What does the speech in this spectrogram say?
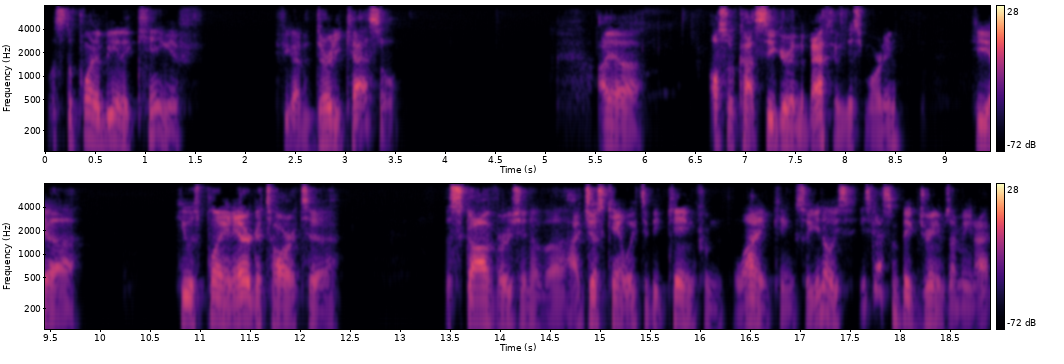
what's the point of being a king if if you got a dirty castle? I uh also caught Seeger in the bathroom this morning. He uh he was playing air guitar to the ska version of uh, "I Just Can't Wait to Be King" from Lion King. So you know he's he's got some big dreams. I mean, I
